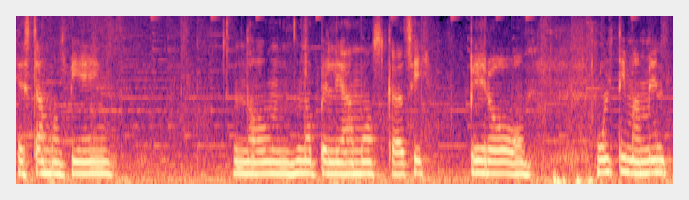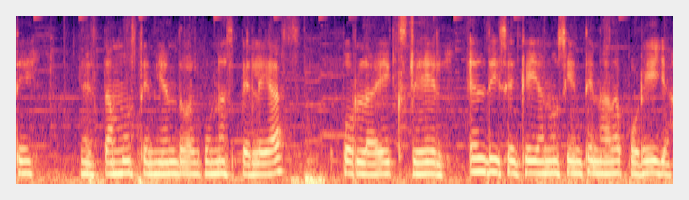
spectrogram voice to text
Estamos bien. No, no peleamos casi. Pero últimamente estamos teniendo algunas peleas por la ex de él. Él dice que ya no siente nada por ella,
